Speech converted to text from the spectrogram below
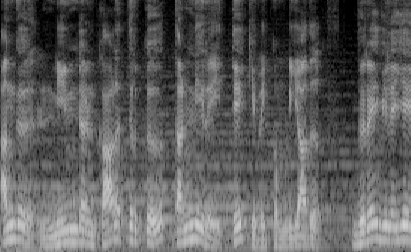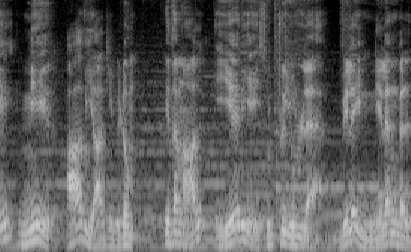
அங்கு நீண்ட காலத்திற்கு தண்ணீரை தேக்கி வைக்க முடியாது. விரைவிலேயே நீர் ஆவியாகிவிடும். இதனால் ஏரியை சுற்றியுள்ள விளை நிலங்கள்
